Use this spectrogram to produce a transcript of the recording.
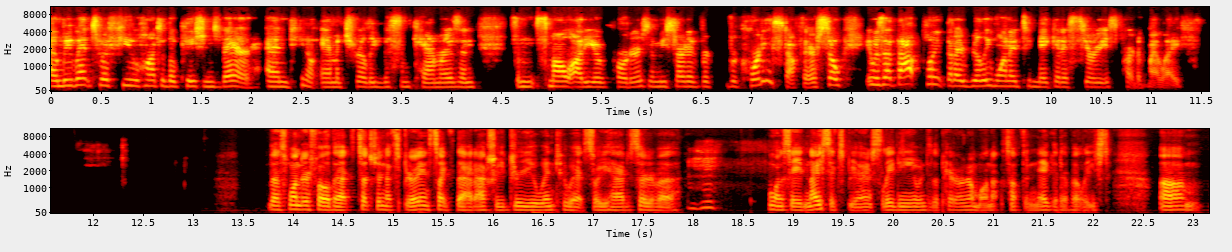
and we went to a few haunted locations there and you know amateurly with some cameras and some small audio recorders and we started re- recording stuff there. So it was at that point that i really wanted to make it a serious part of my life. That's wonderful that such an experience like that actually drew you into it. So you had sort of a mm-hmm. I want to say nice experience leading you into the paranormal not something negative at least. Um,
